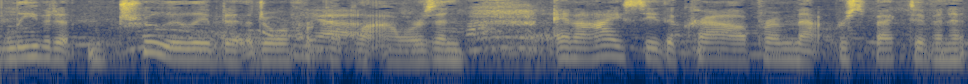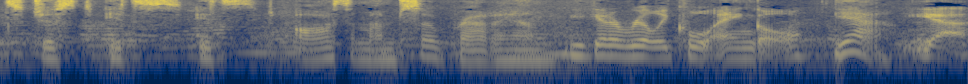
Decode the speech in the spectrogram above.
leave it at, truly leave it at the door for Yeah. a couple of hours, and and I see the crowd from that perspective, and it's just it's it's awesome. I'm so proud of him. You get a really cool angle. Yeah. Yeah.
